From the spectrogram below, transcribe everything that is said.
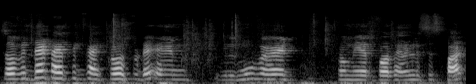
So with that, I think I close today, and we'll move ahead from here for the analysis part.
